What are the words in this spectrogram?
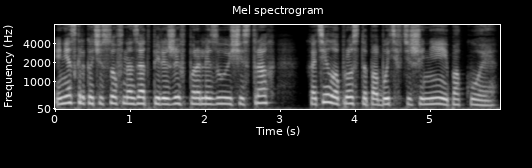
и несколько часов назад, пережив парализующий страх, хотела просто побыть в тишине и покое.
